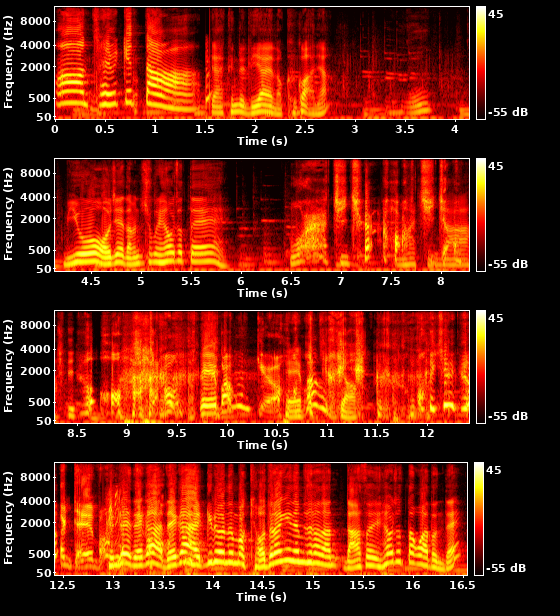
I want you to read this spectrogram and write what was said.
아 재밌겠다. 야 근데 리아야 너 그거 아냐 뭐? 미호 어제 남자친구랑 헤어졌대 와, 진짜? 아, 진짜. 진짜. 어, 진짜. 어, 대박 웃겨. 대박 웃겨 어, 예, 대박. 근데 내가 내가 알기로는 뭐 겨드랑이 냄새가 나, 나서 헤어졌다고 하던데?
